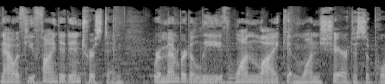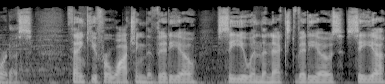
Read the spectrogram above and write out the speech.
Now, if you find it interesting, remember to leave one like and one share to support us. Thank you for watching the video. See you in the next videos. See ya.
